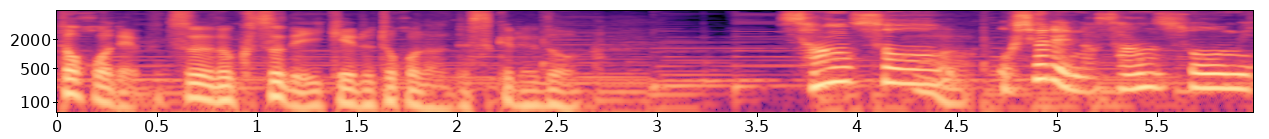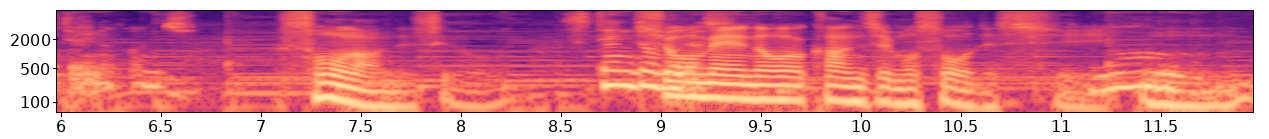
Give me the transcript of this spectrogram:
徒歩で普通の靴で行けるとこなんですけれど、山荘、うんおしゃれな山荘みたいな感じそうなんですよ。ステンドグラ照ス明の感じもそうですし、うん。うん。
